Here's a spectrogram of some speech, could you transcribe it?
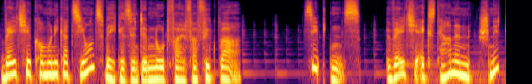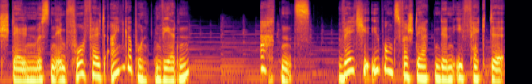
Welche Kommunikationswege sind im Notfall verfügbar? Siebtens. Welche externen Schnittstellen müssen im Vorfeld eingebunden werden? Achtens. Welche übungsverstärkenden Effekte,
